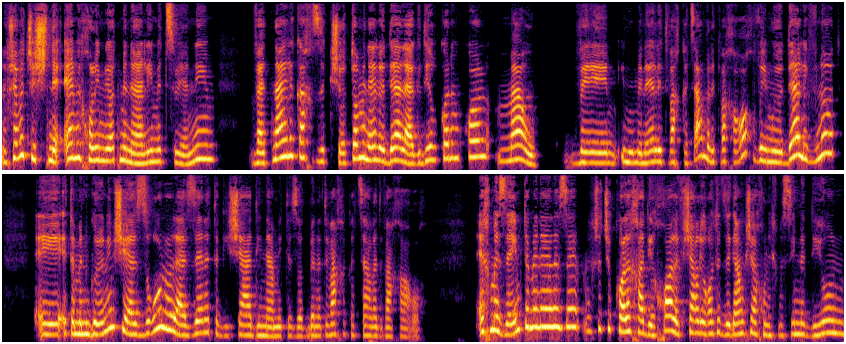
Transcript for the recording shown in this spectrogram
אני חושבת ששניהם יכולים להיות מנהלים מצוינים, והתנאי לכך זה כשאותו מנהל יודע להגדיר קודם כל מהו, ואם הוא מנהל לטווח קצר ולטווח ארוך, ואם הוא יודע לבנות אה, את המנגנונים שיעזרו לו לאזן את הגישה הדינמית הזאת בין הטווח הקצר לטווח הארוך. איך מזהים את המנהל הזה? אני חושבת שכל אחד יכול, אפשר לראות את זה גם כשאנחנו נכנסים לדיון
